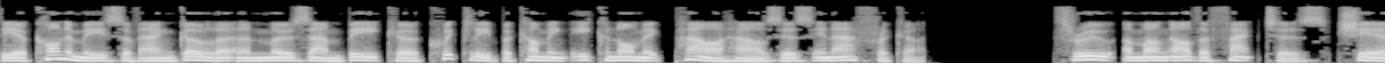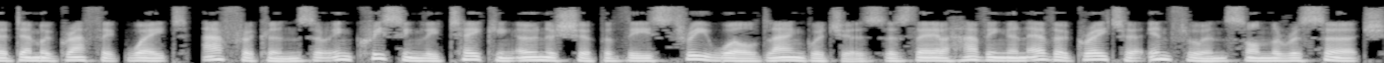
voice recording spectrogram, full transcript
The economies of Angola and Mozambique are quickly becoming economic powerhouses in Africa. Through among other factors sheer demographic weight, Africans are increasingly taking ownership of these three world languages as they are having an ever greater influence on the research,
